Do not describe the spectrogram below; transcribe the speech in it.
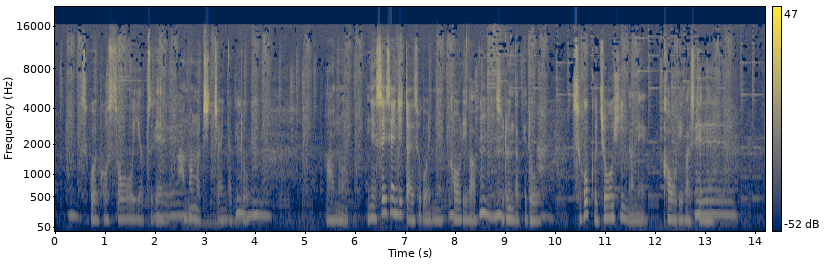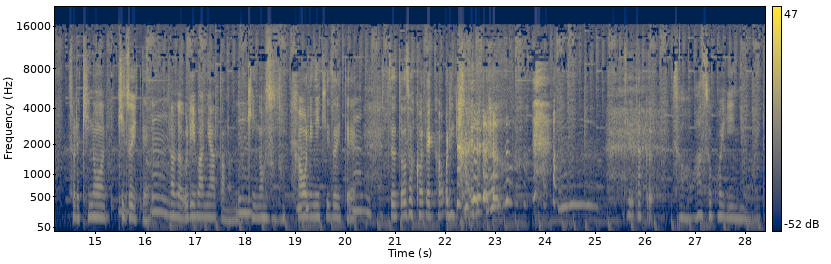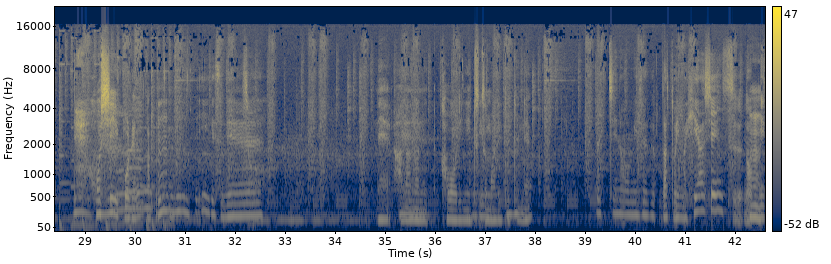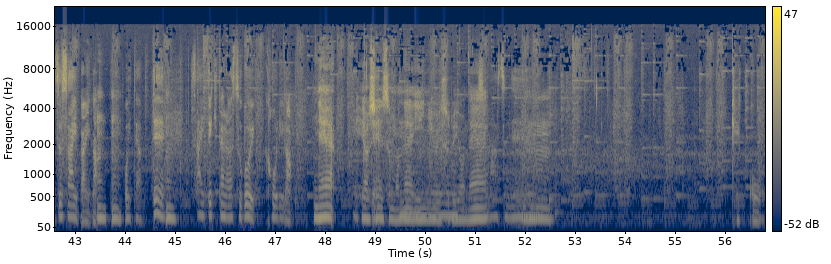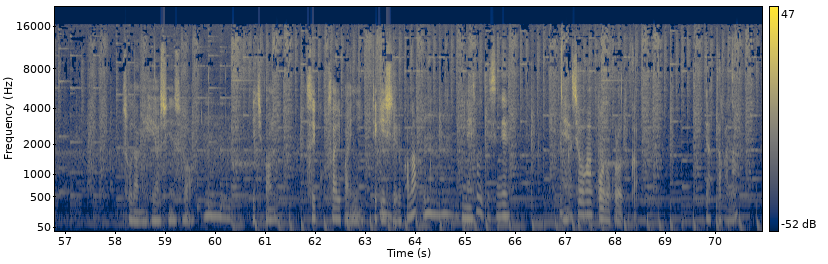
すごい細いやつで花もちっちゃいんだけど、うんうんあのね水仙自体すごいね香りがするんだけど、すごく上品なね香りがしてね。へそれ昨日気づいて、うん。ただ売り場にあったのに、うん。昨日その香りに気づいて、ーうん。ずっとそこで香りに嗅いでて。贅沢。そうあすごいいい匂いだ。欲しいこれ。うん。うん。いいですね。ね花の香りに包まれててね、うちのお店だと今ヒヤシンスの水栽培がうんうん。置いてあって、咲いてきたらすごい香りがうんねヒヤシンスもねうん。いい匂いするよしねますね、うん。結構そうだねヒヤシンスはうん。一番水耕栽培に適してるかな、うんうんね。そうですね。なんか小学校の頃とかやったかな、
